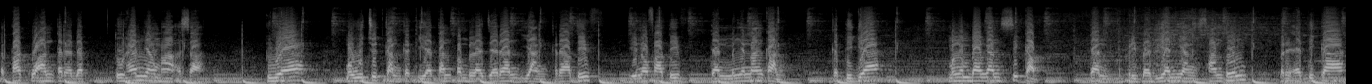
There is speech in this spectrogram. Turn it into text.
ketakwaan terhadap Tuhan Yang Maha Esa. Dua, mewujudkan kegiatan pembelajaran yang kreatif, inovatif, dan menyenangkan. Ketiga, mengembangkan sikap dan kepribadian yang santun, beretika,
